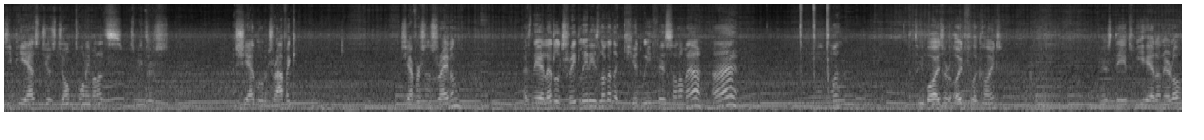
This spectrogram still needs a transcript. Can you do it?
GPS just jumped 20 minutes, which means there's a shed load of traffic. Jefferson's driving. Isn't he a little treat, ladies? Look at the cute wee face on him, eh? Huh? Boys are out for the count. There's Dave's wee head on there, look.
